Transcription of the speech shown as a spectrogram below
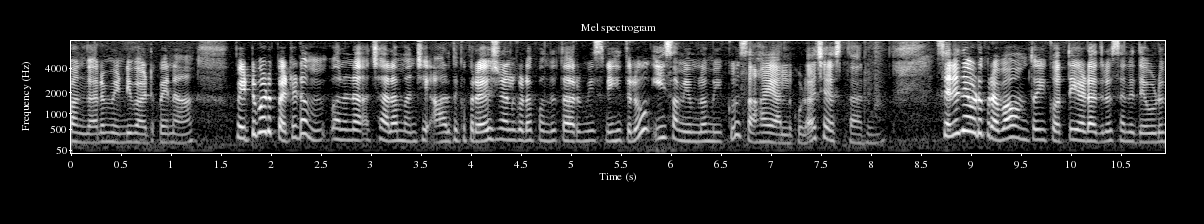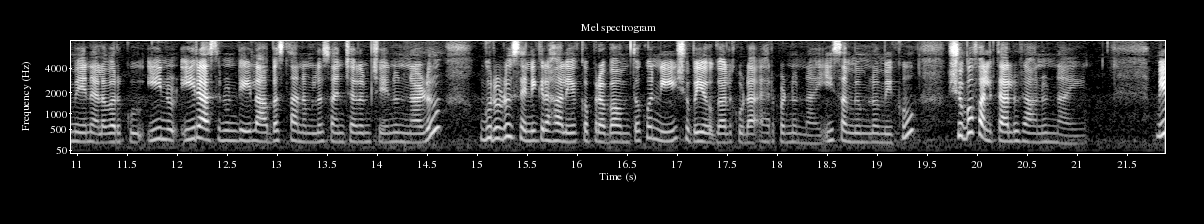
బంగారం వెండి వాటిపైన పెట్టుబడి పెట్టడం వలన చాలా మంచి ఆర్థిక ప్రయోజనాలు కూడా పొందుతారు. మీ స్నేహితులు ఈ సమయంలో మీకు సహాయాలు కూడా చేస్తారు. శనిదేవుడు ప్రభావంతో ఈ కొత్త ఏడాదిలో శనిదేవుడు మే నెల వరకు ఈ ఈ రాశి నుండి లాభస్థానంలో సంచారం చేయనున్నాడు. గురుడు శని గ్రహాల యొక్క ప్రభావంతో కొన్ని శుభయోగాలు కూడా ఏర్పడనున్నాయి. ఈ సమయంలో మీకు శుభ ఫలితాలు రానున్నాయి. మీ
